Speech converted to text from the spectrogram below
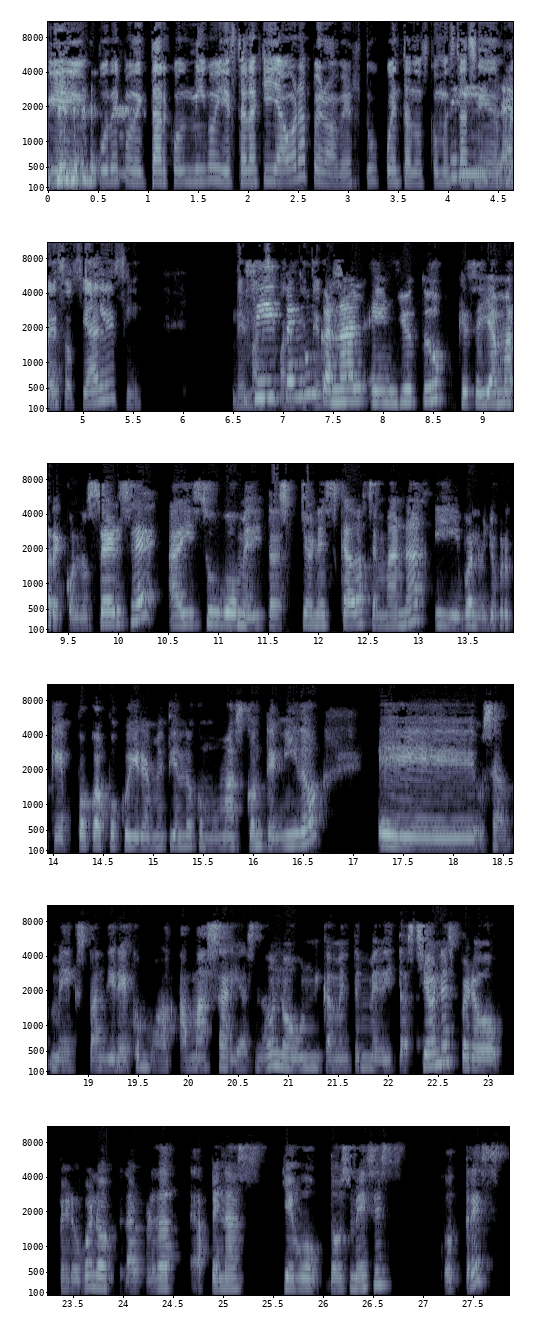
Eh, pude conectar conmigo y estar aquí ahora, pero a ver, tú cuéntanos cómo estás en redes sociales y Sí, tengo un canal en YouTube que se llama Reconocerse. Ahí subo meditaciones cada semana y bueno, yo creo que poco a poco iré metiendo como más contenido. Eh, o sea, me expandiré como a, a, más áreas, ¿no? No únicamente meditaciones, pero, pero bueno, la verdad apenas llevo dos meses o tres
